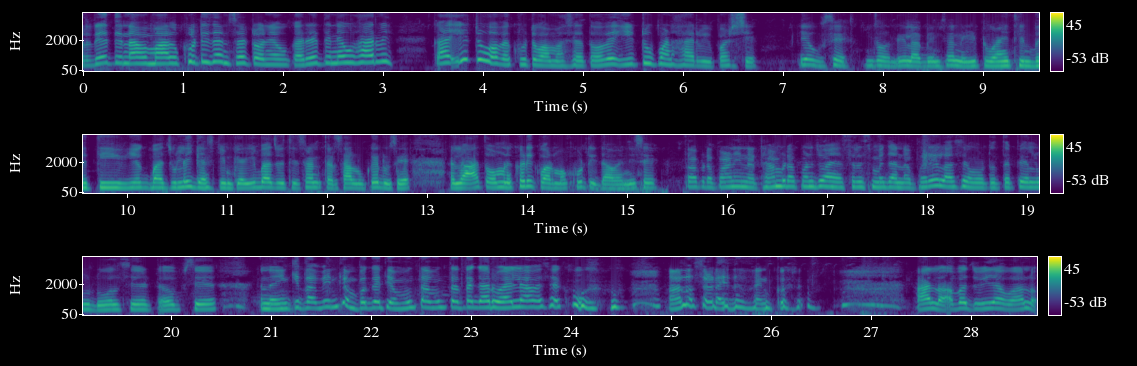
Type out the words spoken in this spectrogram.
રેતીના માલ ખૂટી જાય ને સટો ને એવું કા રેતી ને એવું હારવી કા ઈટું હવે ખૂટવામાં છે. તો હવે ઈટું પણ હારવી પડશે. એવું છે. જો લીલાબેન છે ને ઈટું અહીંથી બધી એક બાજુ લઈ ગયા છે. કેમ કે એ બાજુથી સણતર ચાલુ કર્યું છે. એટલે આ તો હમણાં ઘડીક વારમાં ખૂટી જવાની છે. તો આપણે પાણીના ઠામડા પણ જો અહીંયા સરસ મજાના ભરેલા છે. મોટું તપેલું ડોલ છે ટબ છે. અને અંકિતા બેન કેમ પગથિયા મૂકતા મૂકતા તગારું હાલે આવે છે ખૂબ હાલો, સડાઈ દો એમ કરો હાલો, આ બાજુ આવો, હાલો.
